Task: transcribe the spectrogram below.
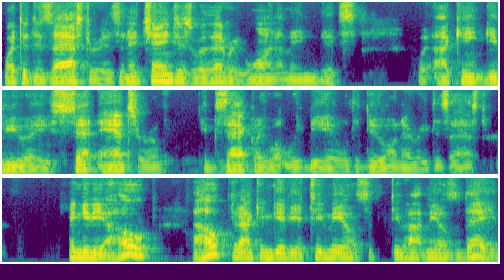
what the disaster is, and it changes with every one. I mean, it's I can't give you a set answer of exactly what we'd be able to do on every disaster and give you a hope. I hope that I can give you two meals, two hot meals a day.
